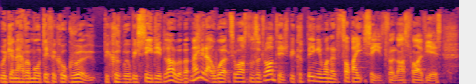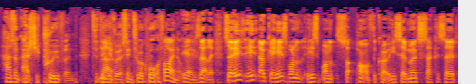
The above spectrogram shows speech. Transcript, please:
we're going to have a more difficult group because we'll be seeded lower. But maybe that'll work to Arsenal's advantage because being in one of the top eight seeds for the last five years hasn't actually proven to No. deliver us into a quarter final. Yeah, exactly. So here's, here, okay, here's one of the, here's one of the, part of the quote. He said, Mertesacker said,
